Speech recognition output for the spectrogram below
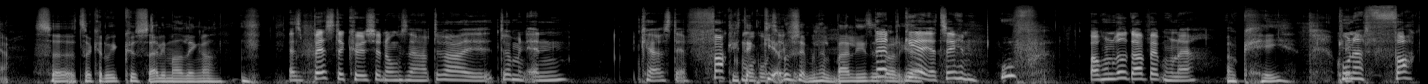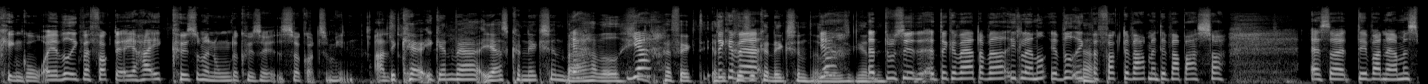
Ja. så, så kan du ikke kysse særlig meget længere. Altså, bedste kys, jeg nogensinde har haft, det var, øh, det var min anden kæreste. Fuck, Okay, den giver du simpelthen bare lige til Den folk giver her. jeg til hende. Uff. Og hun ved godt, hvem hun er. Okay. Hun er fucking god, og jeg ved ikke, hvad fuck det er. Jeg har ikke kysset med nogen, der kysser så godt som hende. Aldrig. Det kan igen være, at jeres connection bare Ja. har været helt Ja. perfekt. Altså kan kysse være- connection, eller Ja, hvad at det. du siger, at det kan være, at der har været et eller andet. Jeg ved ikke, ja. Hvad fuck det var, men det var bare så... Altså, det var nærmest...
